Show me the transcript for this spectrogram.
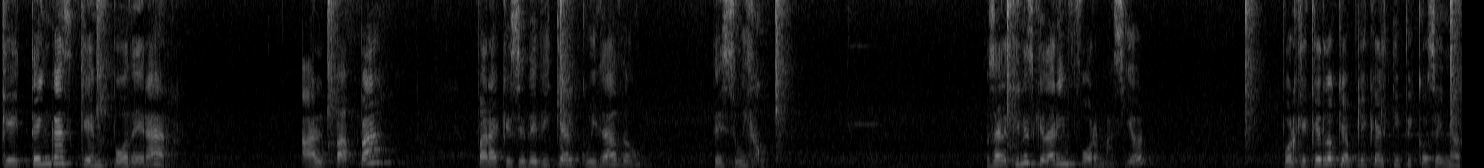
que tengas que empoderar al papá para que se dedique al cuidado de su hijo. O sea, le tienes que dar información. Porque ¿qué es lo que aplica el típico señor?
